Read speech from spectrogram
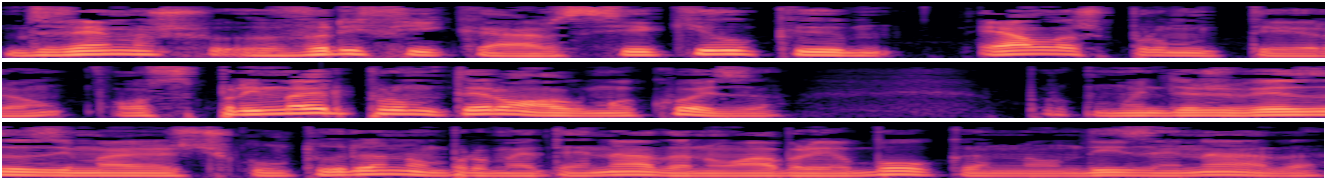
devemos verificar se aquilo que elas prometeram, ou se primeiro prometeram alguma coisa. Porque muitas vezes as imagens de escultura não prometem nada, não abrem a boca, não dizem nada.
